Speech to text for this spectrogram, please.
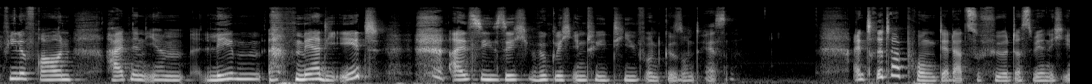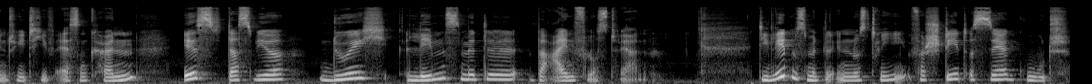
Viele Frauen halten in ihrem Leben mehr Diät, als sie sich wirklich intuitiv und gesund essen. Ein dritter Punkt, der dazu führt, dass wir nicht intuitiv essen können, ist, dass wir durch Lebensmittel beeinflusst werden. Die Lebensmittelindustrie versteht es sehr gut,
